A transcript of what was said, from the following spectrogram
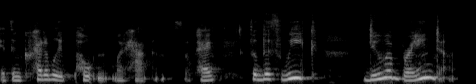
It's incredibly potent what happens, okay? So this week, do a brain dump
